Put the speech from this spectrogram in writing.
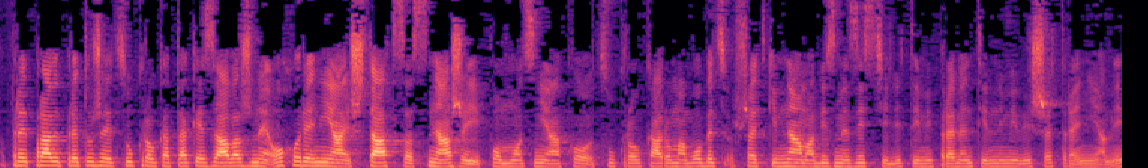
Pre, práve preto, že je cukrovka také závažné ochorenie, aj štát sa snaží pomôcť nejako cukrovkárom a vôbec všetkým nám, aby sme zistili tými preventívnymi vyšetreniami.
